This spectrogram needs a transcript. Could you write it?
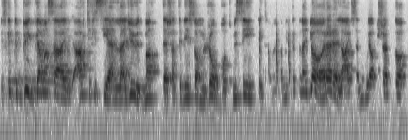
Vi ska inte bygga massa artificiella ljudmattor så att det blir som robotmusik. Liksom. Utan vi ska kunna göra det live sen. Vi har försökt att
